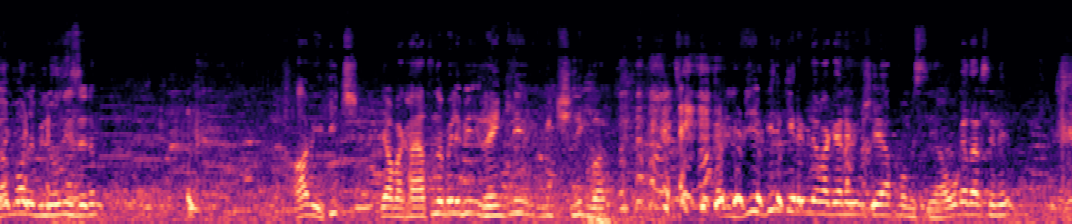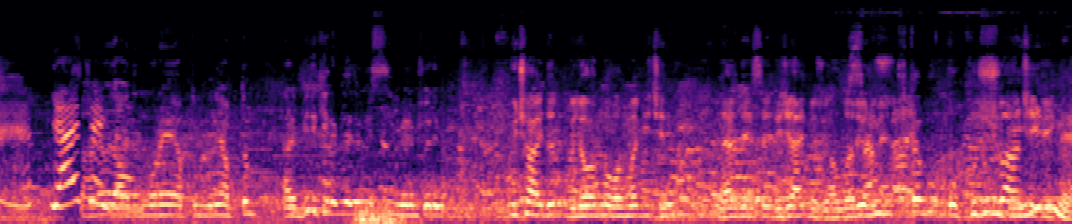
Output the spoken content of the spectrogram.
Ben bu arada vlogunu izledim. Abi hiç ya bak hayatında böyle bir renkli bir kişilik var. Yani bir, bir kere bile bak yani şey yapmamışsın ya. O kadar seni sahneme davet Gerçekten. ettim, oraya yaptım, bunu yaptım. Yani bir kere bile demişsin ki benim şöyle bir 3 aydır vlogunda olmak için neredeyse rica etmiyoruz, yalvarıyoruz. Sen bu kitabı okudun Şu an değil çekiyor. mi?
